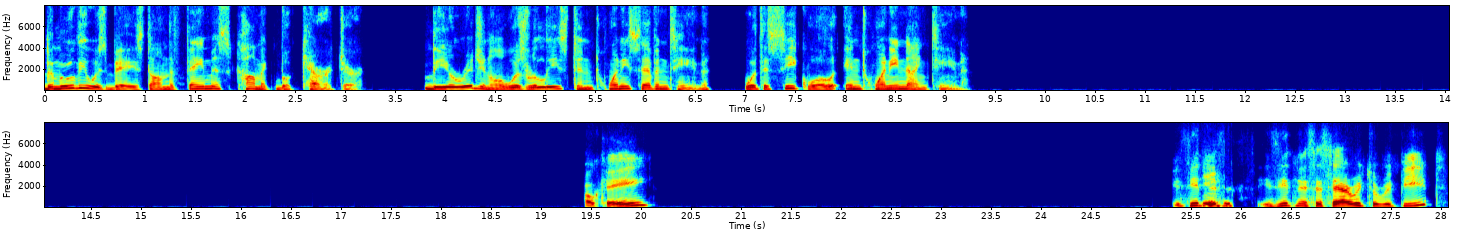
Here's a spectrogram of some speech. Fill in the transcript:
The movie was based on the famous comic book character. The original was released in 2017 with a sequel in 2019. Ok? Is it, Sim. necess- is it necessary to repeat?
